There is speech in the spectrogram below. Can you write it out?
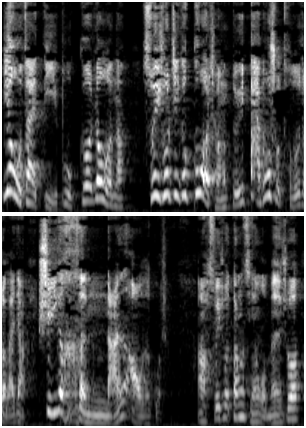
又在底部割肉了呢？所以说这个过程对于大多数投资者来讲是一个很难熬的过程啊。所以说当前我们说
